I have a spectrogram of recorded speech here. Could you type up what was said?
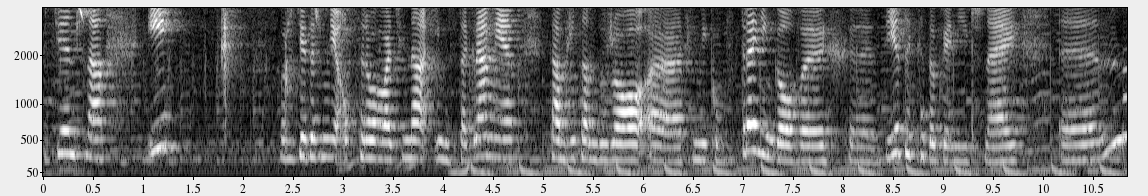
wdzięczna i Możecie też mnie obserwować na Instagramie. Tam rzucam dużo e, filmików treningowych, e, diety ketogenicznej. E, no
